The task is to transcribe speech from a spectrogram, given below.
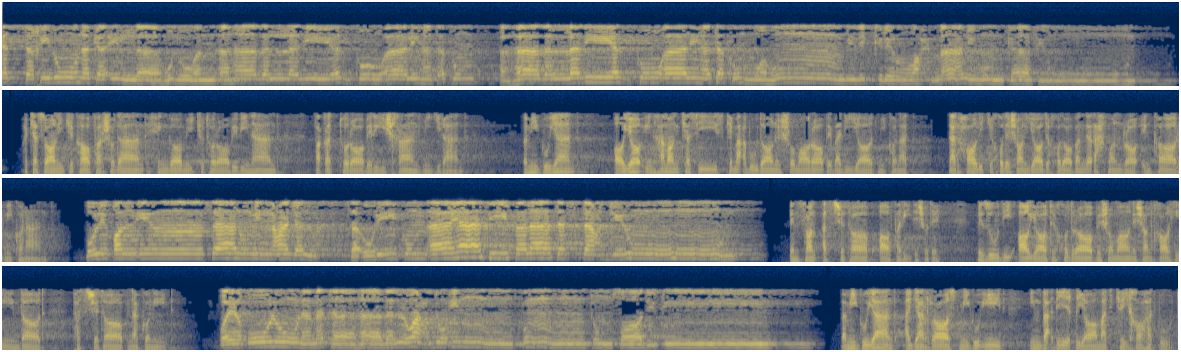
يَتَّخِذُونَكَ إِلَّا هُزُوًا أَهَذَا الَّذِي يَذْكُرُ آلِهَتَكُمْ أَهَذَا الَّذِي يَذْكُرُ آلِهَتَكُمْ وَهُمْ بِذِكْرِ الرَّحْمَنِ هُمْ كَافِرُونَ و کسانی که کافر شدند هنگامی که تو را ببینند فقط تو را به ریشخند می‌گیرند و می‌گویند آیا این همان کسی است که معبودان شما را به بدی یاد می کند در حالی که خودشان یاد خداوند رحمان را انکار می کنند خلق الانسان من عجل سأريكم آیاتی فلا تستعجلون. انسان از شتاب آفریده شده. به زودی آیات خود را به شما نشان خواهیم داد پس شتاب نکنید. ويقولون متى هذا الوعد إن كنتم صادقین و می‌گویند اگر راست می‌گویید این وعده قیامت کی خواهد بود؟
